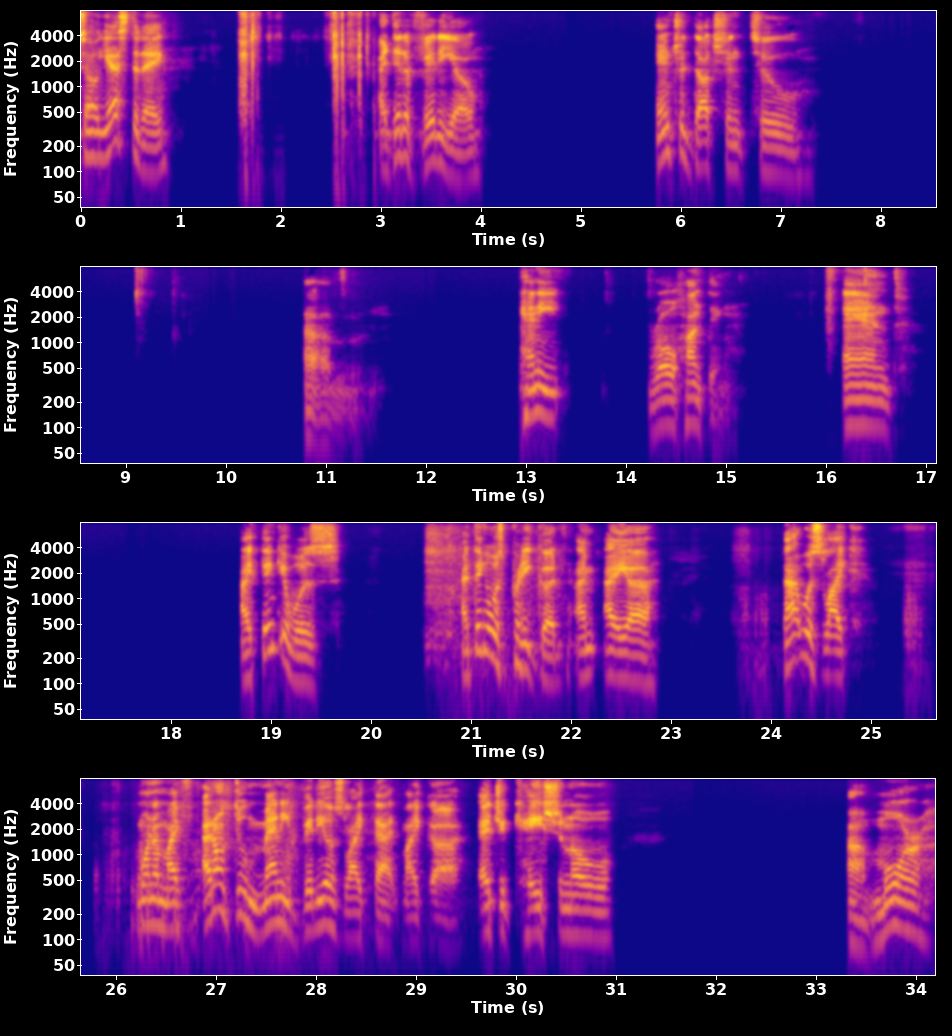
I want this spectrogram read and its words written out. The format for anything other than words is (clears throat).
So yesterday, I did a video introduction to um, penny roll hunting, and I think it was, I think it was pretty good. I'm, I, uh, that was like one of my. I don't do many videos like that, like uh, educational, uh, more.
